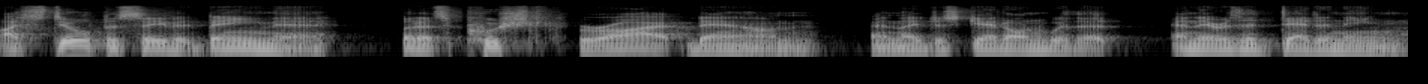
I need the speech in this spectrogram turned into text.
i still perceive it being there but it's pushed right down and they just get on with it and there is a deadening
